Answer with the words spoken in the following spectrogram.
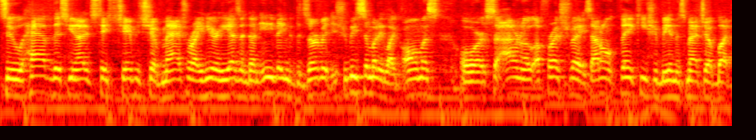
to have this United States Championship match right here. He hasn't done anything to deserve it. It should be somebody like Almas or, I don't know, a fresh face. I don't think he should be in this matchup, but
